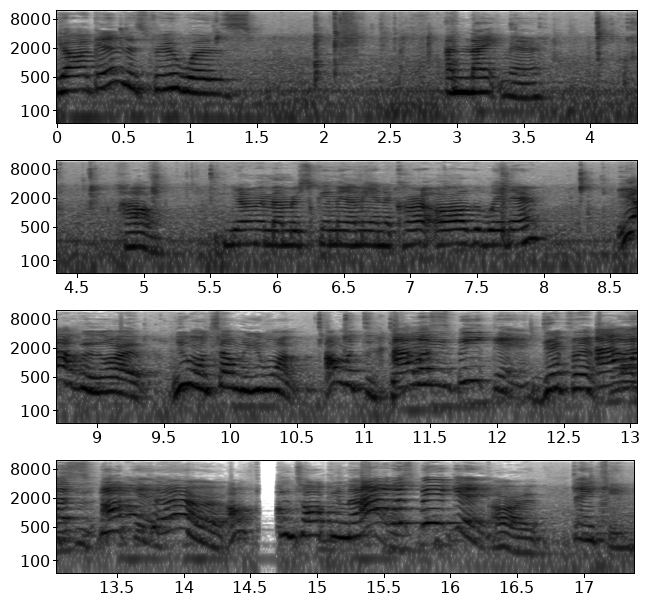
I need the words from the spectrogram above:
Y'all, getting this food was a nightmare. How? You don't remember screaming at me in the car all the way there? Yeah, cause like you gonna tell me you want? I went to three I was speaking. different I was places. I don't care. I'm fucking talking now. I was speaking. All right. Thank you.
